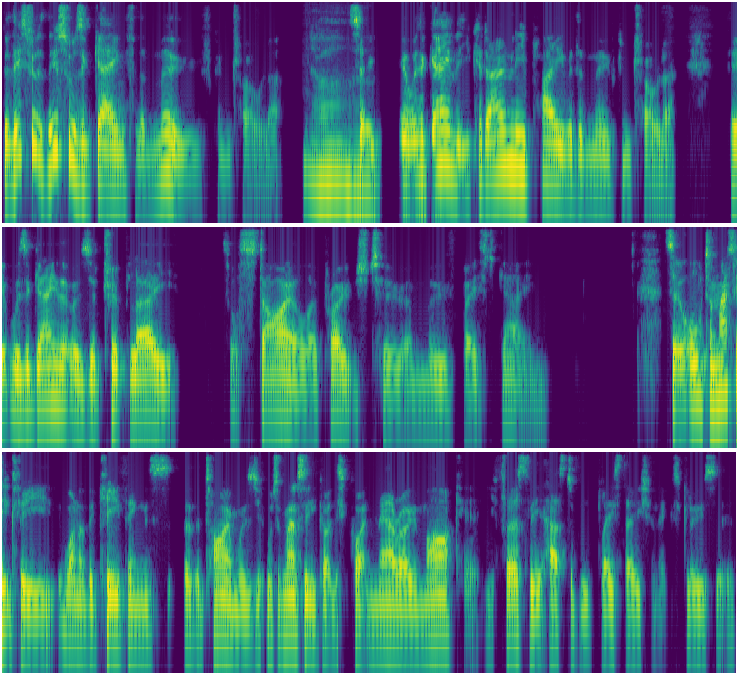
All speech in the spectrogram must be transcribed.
But this was this was a game for the Move controller. Oh. So it was a game that you could only play with the Move controller. It was a game that was a AAA sort of style approach to a move based game. So automatically, one of the key things at the time was automatically got this quite narrow market. Firstly, it has to be PlayStation exclusive,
